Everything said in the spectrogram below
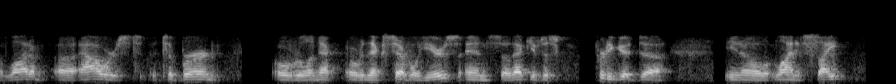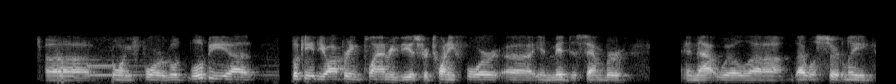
a lot of hours to burn over the next several years. And so that gives us pretty good, uh, you know, line of sight uh, going forward. We'll be uh, looking at the operating plan reviews for 2024 in mid-December, and that will certainly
